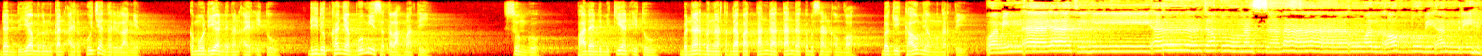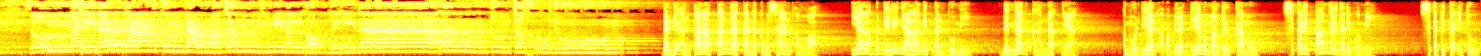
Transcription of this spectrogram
dan Dia menurunkan air hujan dari langit. Kemudian dengan air itu dihidupkannya bumi setelah mati. Sungguh, pada yang demikian itu benar-benar terdapat tanda-tanda kebesaran Allah bagi kaum yang mengerti. ومن آياته أن تقوم السماء والأرض بأمره ثم إذا دعاكم دعوة من الأرض إذا أنتم تخرجون Dan di antara tanda-tanda kebesaran Allah ialah berdirinya langit dan bumi dengan kehendaknya. Kemudian apabila dia memanggil kamu, sekali panggil dari bumi, seketika itu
